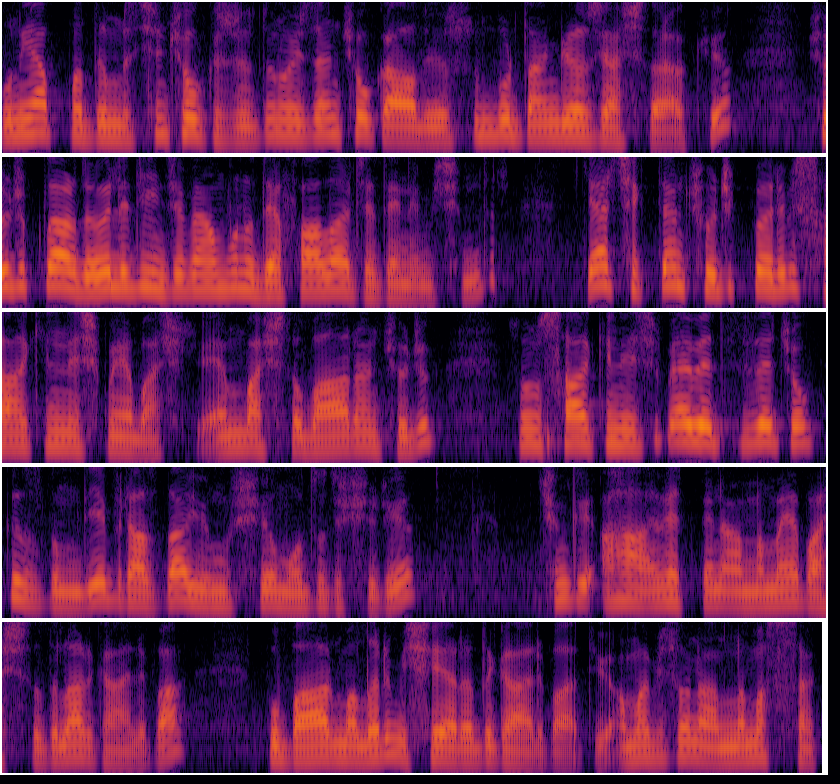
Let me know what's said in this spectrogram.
bunu yapmadığımız için çok üzüldün o yüzden çok ağlıyorsun. Buradan gözyaşları akıyor. Çocuklar da öyle deyince ben bunu defalarca denemişimdir. Gerçekten çocuk böyle bir sakinleşmeye başlıyor. En başta bağıran çocuk sonra sakinleşip evet size çok kızdım diye biraz daha yumuşuyor, modu düşürüyor. Çünkü aha evet beni anlamaya başladılar galiba. Bu bağırmalarım işe yaradı galiba diyor. Ama biz onu anlamazsak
